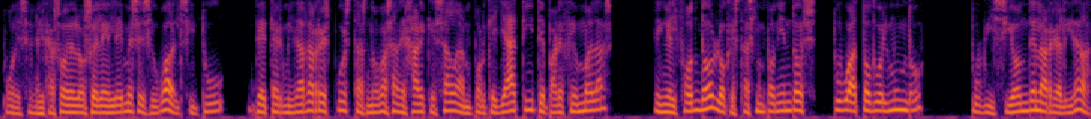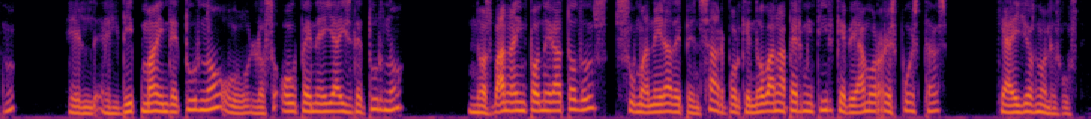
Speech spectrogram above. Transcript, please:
pues en el caso de los LLMs es igual. Si tú determinadas respuestas no vas a dejar que salgan porque ya a ti te parecen malas, en el fondo lo que estás imponiendo es tú a todo el mundo tu visión de la realidad. ¿no? El, el DeepMind de turno o los OpenAIs de turno nos van a imponer a todos su manera de pensar, porque no van a permitir que veamos respuestas que a ellos no les gusten.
